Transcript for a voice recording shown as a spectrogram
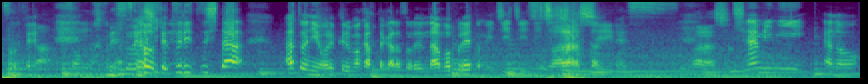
そんなそんなでそれを設立した後に俺車買ったからそれでナンバープレートも1111素晴らしい。です素晴らしい。ちなみにあの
